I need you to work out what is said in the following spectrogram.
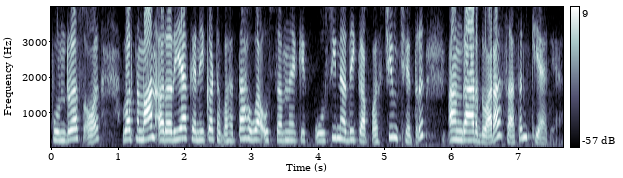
पुंडरस और वर्तमान अररिया के निकट बहता हुआ उस समय के कोसी नदी का पश्चिम क्षेत्र अंगार द्वारा शासन किया गया।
